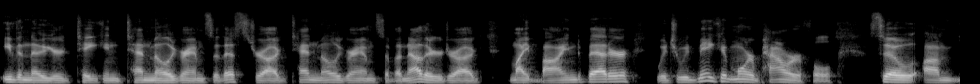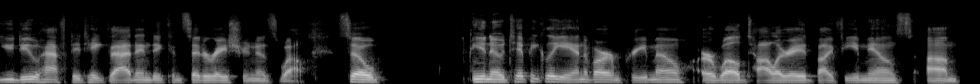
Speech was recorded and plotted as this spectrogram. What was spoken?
even though you're taking 10 milligrams of this drug, 10 milligrams of another drug might bind better, which would make it more powerful. So um, you do have to take that into consideration as well. So you know, typically Anavar and Primo are well tolerated by females. Um,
